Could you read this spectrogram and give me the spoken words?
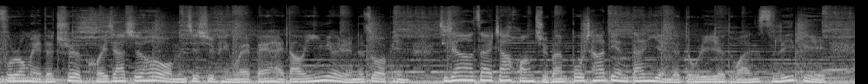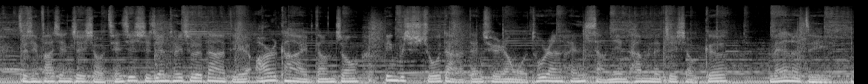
芙蓉美的 Trip 回家之后，我们继续品味北海道音乐人的作品。即将要在札幌举办不插电单演的独立乐团 Sleepy，最近发现这首前期时间推出的大碟 Archive 当中，并不是主打，但却让我突然很想念他们的这首歌 Melody。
